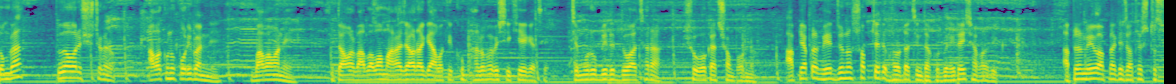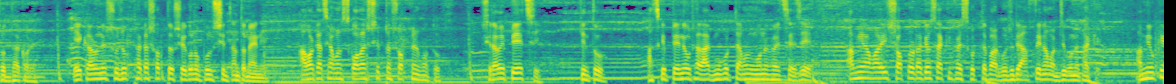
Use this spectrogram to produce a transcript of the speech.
তোমরা? তুমি আবার এসেছ কেন আমার কোনো পরিবার নেই, বাবা মা নেই। কিন্তু আমার বাবা মা মারা যাওয়ার আগে আমাকে খুব ভালোভাবে শিখিয়ে গেছে যে মুরব্বীদের দোয়া ছাড়া শুভ কাজ সম্পন্ন আপনি আপনার মেয়ের জন্য সবচেয়ে ভালোটা চিন্তা করবেন, এটাই স্বাভাবিক। আপনার মেয়েও আপনাকে যথেষ্ট শ্রদ্ধা করে। এই কারণে সুযোগ থাকা সত্ত্বেও সে কোনো ভুল সিদ্ধান্ত নেয়নি। আমার কাছে আমার স্কলারশিপটা স্বপ্নের মতো, সেটা আমি পেয়েছি। কিন্তু আজকে প্লেনে ওঠার আগ মুহূর্তে আমার মনে হয়েছে যে আমি আমার এই স্বপ্নটাকেও স্যাক্রিফাইস করতে পারব যদি আফরিন আমার জীবনে থাকে। আমি ওকে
